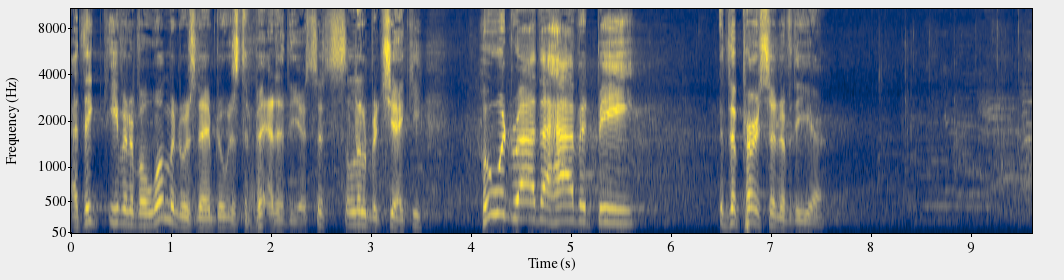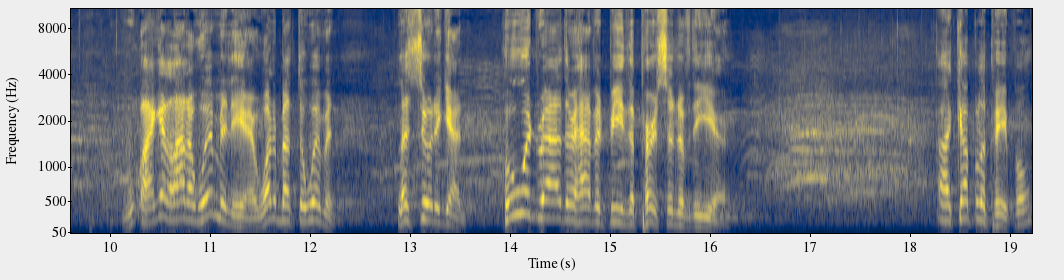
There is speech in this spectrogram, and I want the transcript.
I think even if a woman was named, it was the Man of the Year. So it's a little bit shaky. Who would rather have it be the Person of the Year? I got a lot of women here. What about the women? Let's do it again. Who would rather have it be the Person of the Year? A couple of people.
